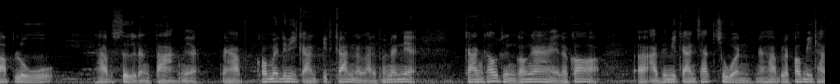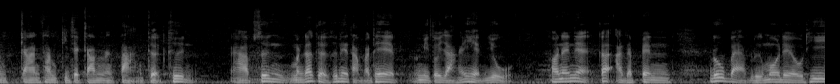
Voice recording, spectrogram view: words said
รับรู้นะครับสื่อต่างๆเนี่ยนะครับก็ไม่ได้มีการปิดกั้นอะไร เพราะฉะนั้นเนี่ยการเข้าถึงก็ง่าย แล้วก็อาจจะมีการชักชวนนะครับแล้วก็มีทำการทำกิจกรรมต่างๆ เกิดขึ้นนะครับซึ่งมันก็เกิดขึ้นในต่างประเทศมีตัวอย่างให้เห็นอยู่ เพราะนั้นเนี่ยก็อาจจะเป็น รูปแบบหรือโมเดลที่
